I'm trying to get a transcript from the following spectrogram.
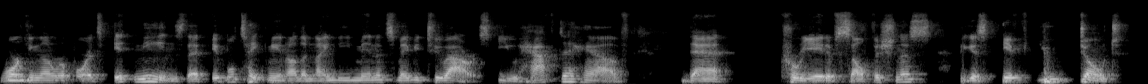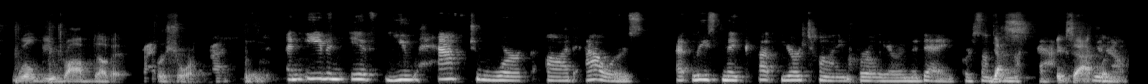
working on reports. It means that it will take me another 90 minutes, maybe two hours. You have to have that creative selfishness because if you don't, we'll be robbed of it right. for sure. Right. And even if you have to work odd hours, at least make up your time earlier in the day or something yes, like that. Exactly. You know?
